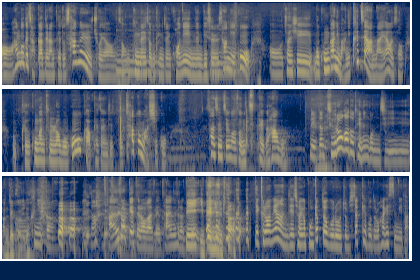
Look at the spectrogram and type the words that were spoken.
어, 한국의 작가들한테도 상을 줘요. 그래서 음. 국내에서도 굉장히 권위 있는 미술상이고 어, 전시 뭐 공간이 많이 크지 않아요. 그래서 그 공간 둘러보고 그 앞에서 이제 또 차도 마시고 사진 찍어서 위치 태그 하고 근데 일단 들어가도 되는 건지 안 될걸요? 어, 그니까. 자연스럽게 들어가세요. 자연스럽게. 삐 입밴입니다. 네 그러면 이제 저희가 본격적으로 좀 시작해 보도록 하겠습니다.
